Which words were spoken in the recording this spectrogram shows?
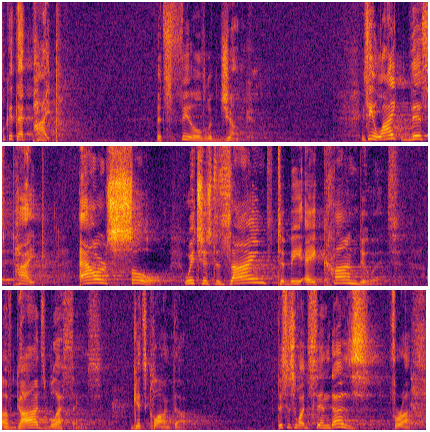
Look at that pipe that's filled with junk. You see, like this pipe, our soul, which is designed to be a conduit of God's blessings, gets clogged up. This is what sin does for us.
